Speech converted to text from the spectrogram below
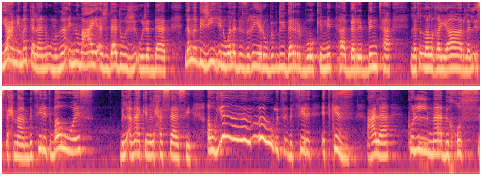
يعني مثلا وبما إنه معي أجداد وجدات لما بيجيهن ولد صغير وبده يدربوا كنتها تدرب بنتها للغيار للاستحمام بتصير تبوس بالأماكن الحساسة. أو بتصير تكز على كل ما بخص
